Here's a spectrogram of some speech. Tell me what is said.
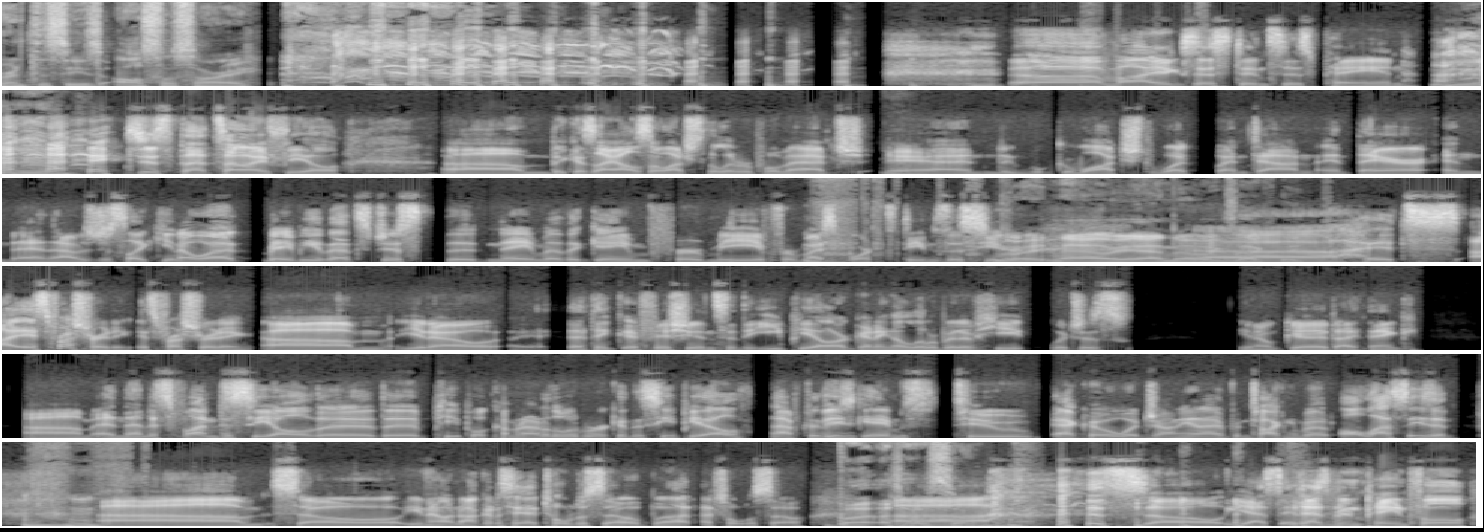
Parentheses also sorry. uh, my existence is pain. Yeah, yeah. Just that's how I feel. Um, because I also watched the Liverpool match and watched what went down in there, and and I was just like, you know what? Maybe that's just the name of the game for me for my sports teams this year. right now, yeah, no, exactly. Uh, it's I, it's frustrating. It's frustrating. Um, you know, I think officiants in the EPL are getting a little bit of heat, which is, you know, good. I think. Um, and then it's fun to see all the the people coming out of the woodwork in the CPL after these games to echo what Johnny and I have been talking about all last season. Mhm. Um, so you know, not going to say I told us so, but I told us so. but I thought so. Uh, so yes, it has been painful.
